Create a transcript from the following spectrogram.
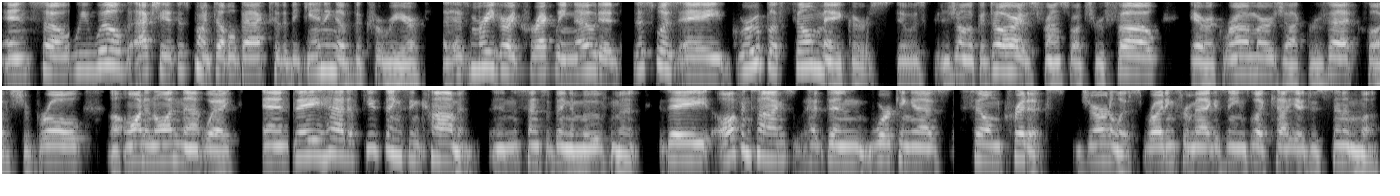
And so we will actually at this point double back to the beginning of the career. As Marie very correctly noted, this was a group of filmmakers. It was Jean Luc Godard, it was Francois Truffaut, Eric Rohmer, Jacques Rivette, Claude Chabrol, uh, on and on that way. And they had a few things in common in the sense of being a movement. They oftentimes had been working as film critics, journalists, writing for magazines like Cahiers du Cinéma.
